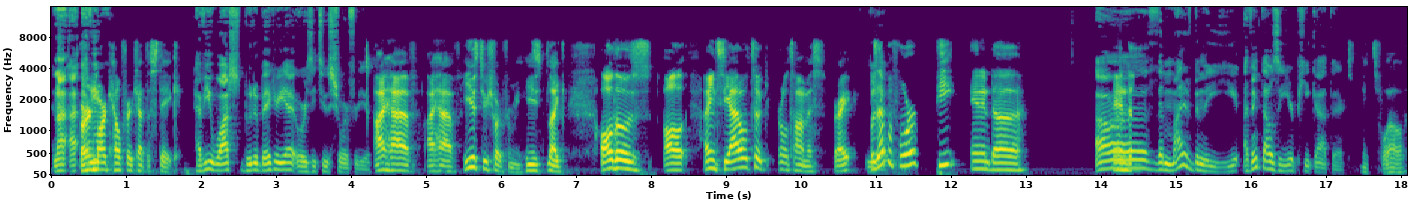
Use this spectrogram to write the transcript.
And I, I Burn have you- Mark Helfrich at the stake. Have you watched Budda Baker yet, or is he too short for you? I have, I have. He is too short for me. He's like all those, all. I mean, Seattle took Earl Thomas, right? Was Yeah. that before Pete and uh Uh, And- that might have been the year. I think that was the year Pete got there. 2012.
